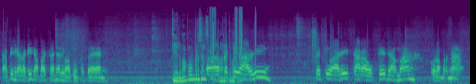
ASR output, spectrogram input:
tapi sekali lagi kapasitasnya 50 persen. Oke, 50 persen uh, kecuali kecuali karaoke sama kolam renang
